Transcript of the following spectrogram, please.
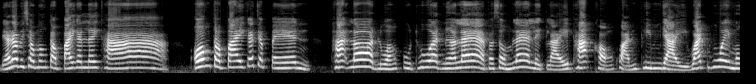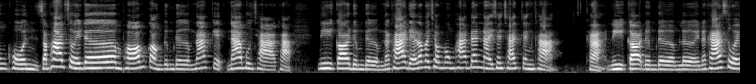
เดี๋ยวเราไปชมองค์ต่อไปกันเลยค่ะ องค์ต่อไปก็จะเป็น พระลอดหลวงปู่ทวด เนื้อแร่ผสมแร่เหล็กไหลพระของขวัญพิมพ์ใหญ่ วัดห้วยมงคล สภาพสวยเดิม พร้อมกล่องเดิมๆหน้าเก็บหน้าบูชาค่ะ นี่ก็เดิมๆนะคะ เดี๋ยวเรามาชมองค์พระด้านในชัดๆกันค่ะค่ะ นี่ก็เดิมๆเลยนะคะ สวย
